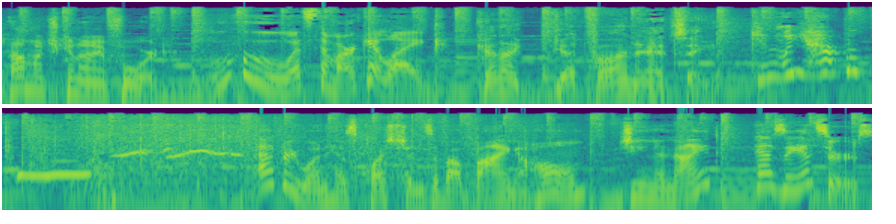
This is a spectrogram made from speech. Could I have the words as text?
How much can I afford? Ooh, what's the market like? Can I get financing? Can we have a pool? Everyone has questions about buying a home. Gina Knight has answers.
